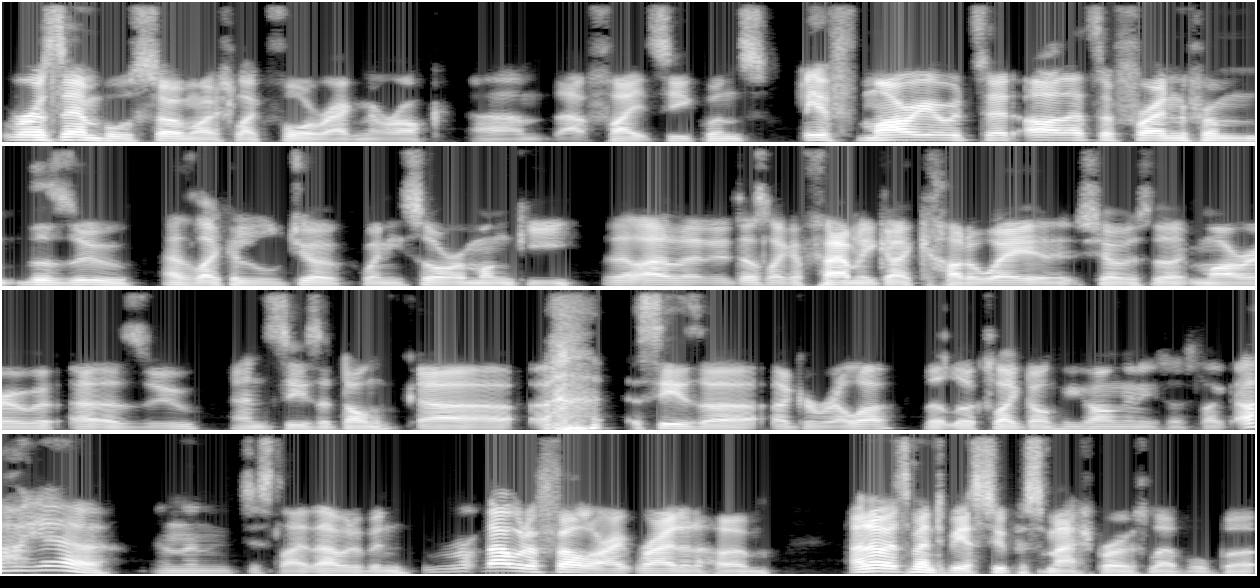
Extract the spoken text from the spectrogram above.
resembles so much like Thor Ragnarok, um, that fight sequence. If Mario had said, "Oh, that's a friend from the zoo," as like a little joke when he saw a monkey, then it does like a Family Guy cutaway, and it shows like Mario at a zoo and sees a donk, uh, sees a, a gorilla that looks like Donkey Kong, and he's just like, "Oh yeah," and then just like that would have been that would have felt right right at home. I know it's meant to be a Super Smash Bros. level, but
